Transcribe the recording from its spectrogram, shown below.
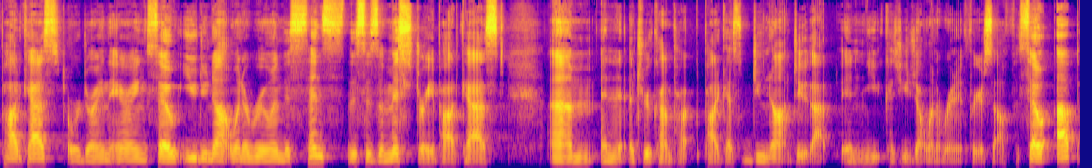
podcast or during the airing. So you do not want to ruin this since this is a mystery podcast um, and a true crime po- podcast. Do not do that because you, you don't want to ruin it for yourself. So up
